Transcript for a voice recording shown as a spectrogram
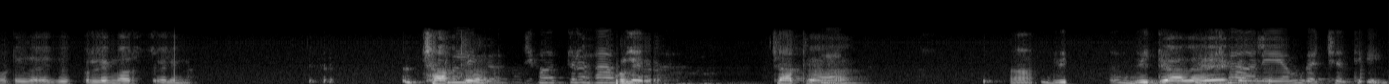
वट् इस् इस् इट् पुल्लिङ्ग् और् स्त्रीलिङ्ग्? छात्र पुल्लिङ्ग्। छात्रः विद्यालये गच्छति।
